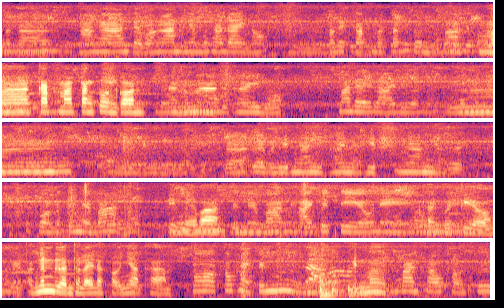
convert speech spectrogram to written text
แล้วก็หางานแต่ว่างานมันยังบ่ทันได้เนาะเขาเลยกลับมาตั้งต้นอยู่บ้านมากลับมาตั้งต้นก่อนโดยทางก็มาดูไทยบ่มาได้หลายเดือนแล้วอืมเออเอ้ยไปเฮ็ดงานอยู่ไทยน่ะเฮ็ดงานอย่างเอ้ยแต่ก่อนก็เป็นแม่บ้านเนาะ เป็นแม่บ้านเป็นแม่บ้านขายก๋วยเตี๋ยวในขายก๋วยเตี๋ยวอะเงินเดือนเท่าไหร่ล่ะเขาเนี่ยถามพ่อเขาขายเป็นมือเป็นมื้อบ้านเซาเขาซื้อ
